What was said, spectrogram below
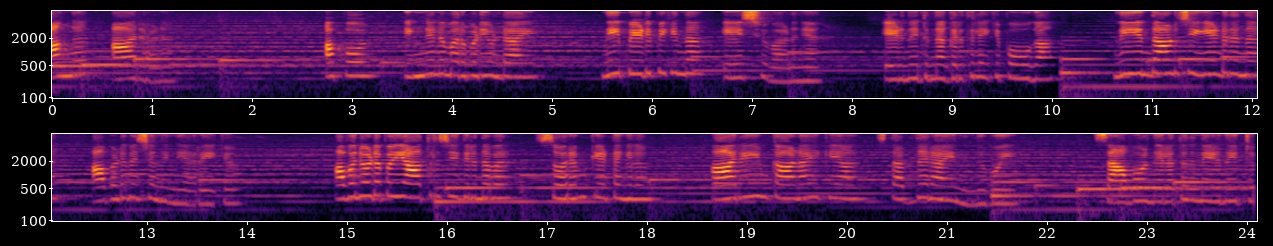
അങ്ങ് ആരാണ്? അപ്പോൾ ഇങ്ങനെ മറുപടി ഉണ്ടായി. നീ പീഡിപ്പിക്കുന്ന യേശുവാണ് ഞാൻ. എഴുന്നേറ്റ് നഗരത്തിലേക്ക് പോവുക. നീ എന്താണ് ചെയ്യേണ്ടതെന്ന് അവിടെ വെച്ച് നിന്നെ അറിയിക്കും. അവനോടൊപ്പം യാത്ര ചെയ്തിരുന്നവർ സ്വരം കേട്ടെങ്കിലും ആരെയും കാണായിക്കയാൽ സ്തബ്ധരായി നിന്നുപോയി. സാവോൾ നിലത്തു നിന്ന് എഴുന്നേറ്റു.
